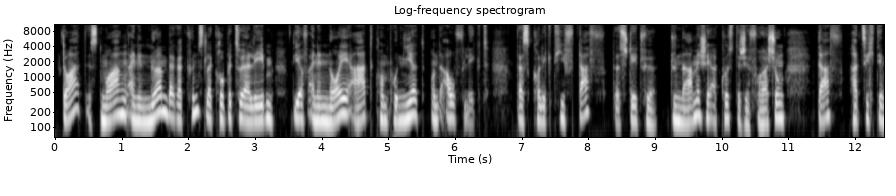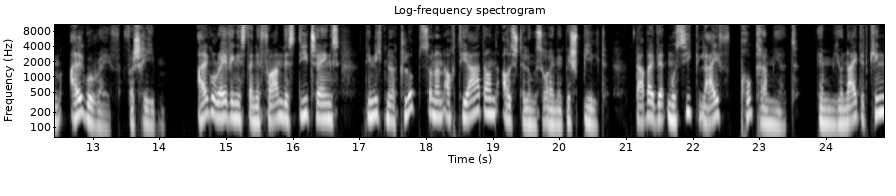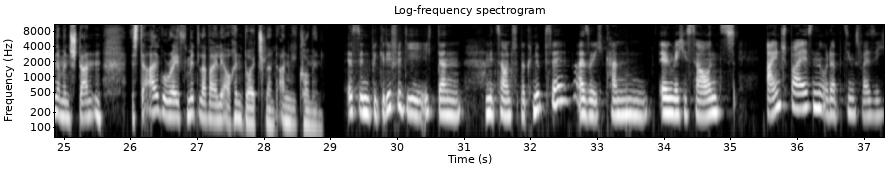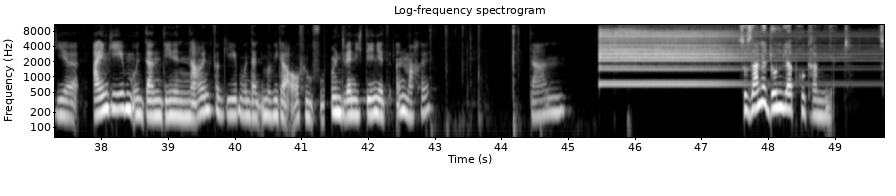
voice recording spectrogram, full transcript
Dort ist morgen eine Nürnberger Künstlergruppe zu erleben, die auf eine neue Art komponiert und auflegt. Das Kollektiv DAF, das steht für Dynamische Akustische Forschung, DAF hat sich dem Algorave verschrieben. Algoraving ist eine Form des DJings, die nicht nur Clubs, sondern auch Theater und Ausstellungsräume bespielt. Dabei wird Musik live programmiert. Im United Kingdom entstanden, ist der Algorave mittlerweile auch in Deutschland angekommen. Es sind Begriffe, die ich dann mit Sound verknüpfe. Also ich kann irgendwelche Sounds einspeisen oder beziehungsweise hier eingeben und dann denen Namen vergeben und dann immer wieder aufrufen. Und wenn ich den jetzt anmache, dann. Susanne Dundler programmiert.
